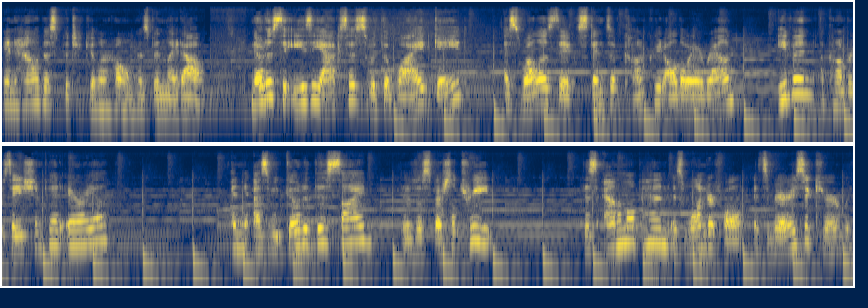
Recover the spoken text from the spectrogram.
in how this particular home has been laid out. Notice the easy access with the wide gate as well as the extensive concrete all the way around, even a conversation pit area. And as we go to this side, there's a special treat. This animal pen is wonderful. It's very secure with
